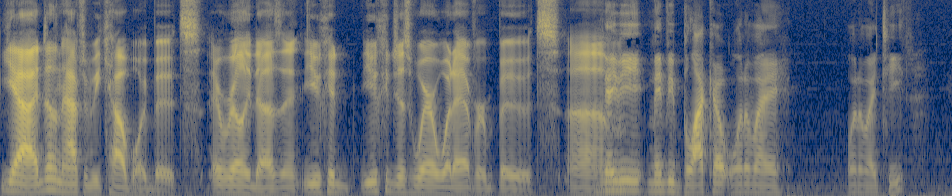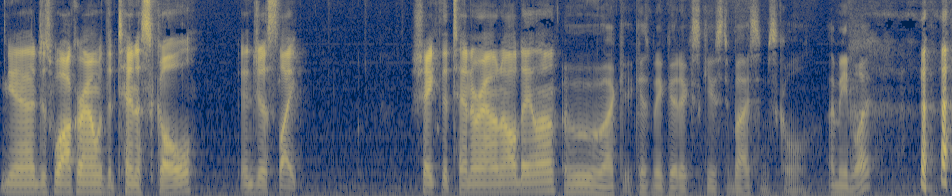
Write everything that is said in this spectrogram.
Yeah, it doesn't have to be cowboy boots. It really doesn't. You could, you could just wear whatever boots. Um, maybe maybe black out one of my one of my teeth. Yeah, just walk around with a tin of Skoal and just like shake the tin around all day long. Ooh, that gives me a good excuse to buy some Skoal. I mean, what?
